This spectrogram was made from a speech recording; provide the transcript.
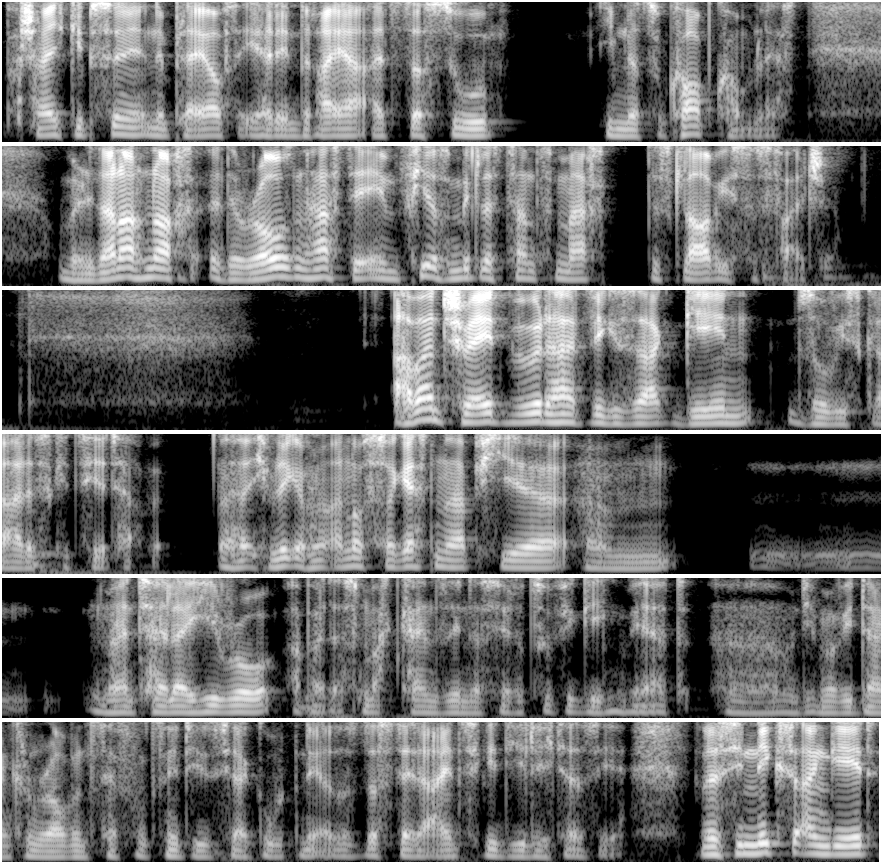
wahrscheinlich gibst du in den Playoffs eher den Dreier, als dass du ihm da zum Korb kommen lässt. Und wenn du dann auch noch The Rosen hast, der eben viel aus Mitteldistanz macht, das glaube ich ist das Falsche. Aber ein Trade würde halt, wie gesagt, gehen, so wie ich es gerade skizziert habe. Äh, ich überlege, ob ich noch anderes vergessen habe hier. Ähm, mein Tyler Hero, aber das macht keinen Sinn, das wäre zu viel Gegenwert. Äh, und immer wie Duncan Robbins, der funktioniert dieses Jahr gut. Also das wäre der einzige Deal, den ich da sehe. Was die Nix angeht,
